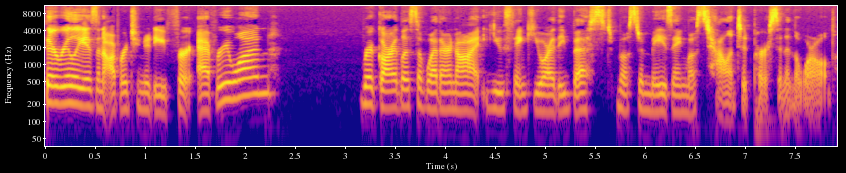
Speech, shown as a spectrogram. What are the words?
there really is an opportunity for everyone regardless of whether or not you think you are the best, most amazing, most talented person in the world.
